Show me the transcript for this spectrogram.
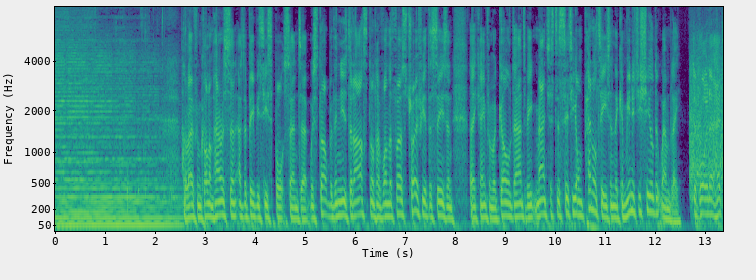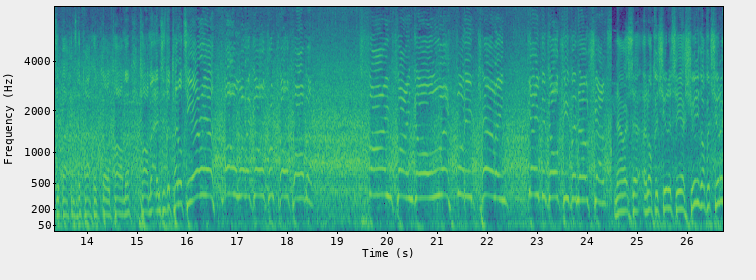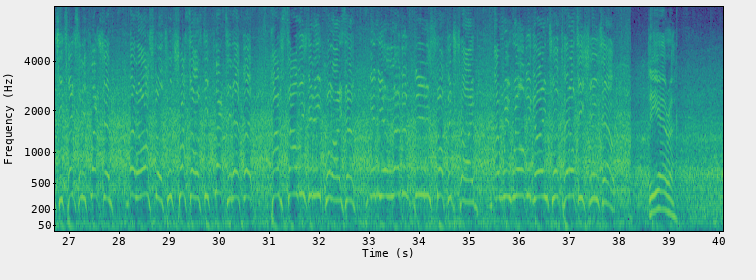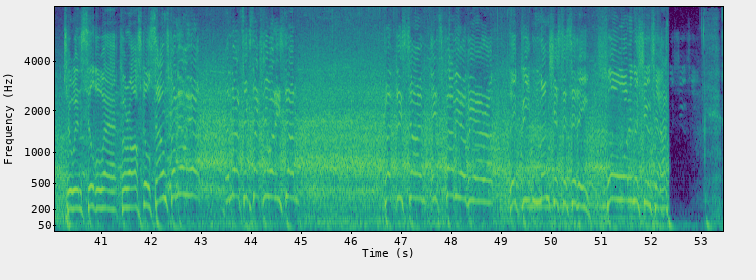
Hello from Colin Harrison at the BBC Sports Centre. We start with the news that Arsenal have won the first trophy of the season. They came from a goal down to beat Manchester City on penalties in the Community Shield at Wembley. De Bruyne heads it back into the path of Cole Palmer. Palmer enters the penalty area. Oh, what a goal from Cole Palmer! Fine, fine goal. Left-footed, curling. Gave the goalkeeper no chance. Now it's a, an opportunity, a shooting opportunity. Takes a deflection, and Arsenal, through Trossard's deflected effort, have salvaged an equaliser in the 11th minute of stoppage time, and we will be going to a penalty shootout. Vieira to win silverware for Arsenal sounds familiar, and that's exactly what he's done. But this time it's Fabio Vieira. They've beaten Manchester City 4-1 in the shootout.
